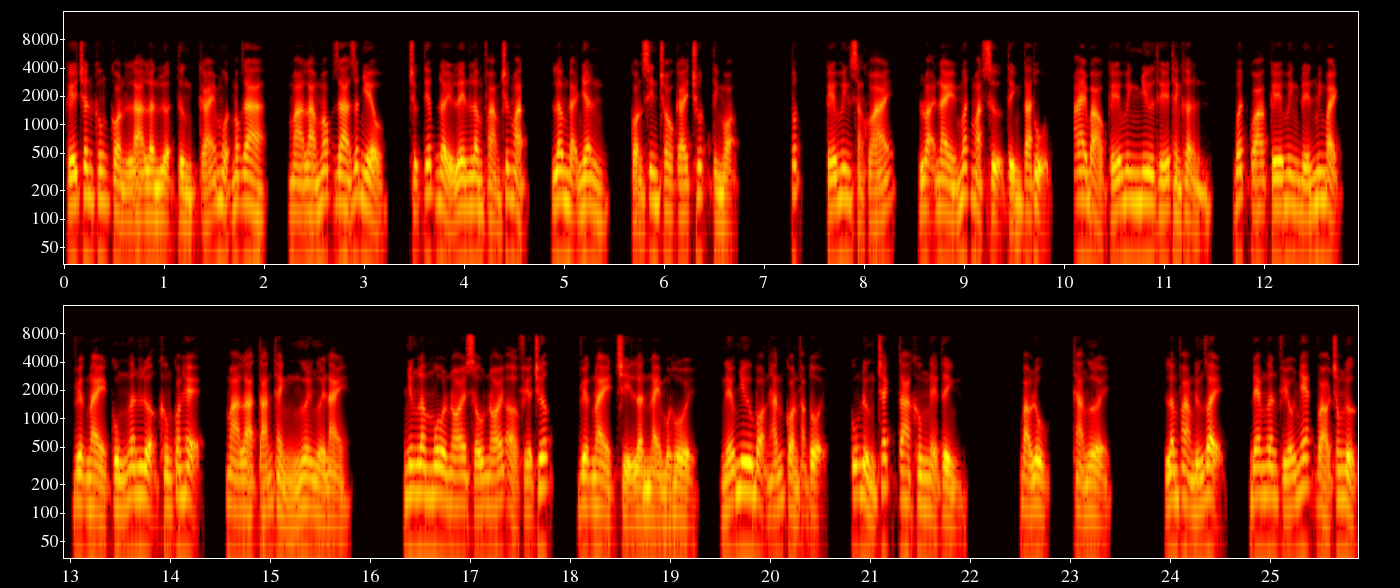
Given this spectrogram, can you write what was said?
kế chân không còn là lần lượt từng cái một móc ra, mà là móc ra rất nhiều, trực tiếp đẩy lên lâm phàm trước mặt, lâm đại nhân còn xin cho cái chút tình bọn tốt, kế huynh sảng khoái, loại này mất mặt sự tình ta thụ, ai bảo kế huynh như thế thành khẩn, bất quá kế huynh đến minh bạch, việc này cùng ngân lượng không quan hệ, mà là tán thành ngươi người này. Nhưng lâm mô nói xấu nói ở phía trước, việc này chỉ lần này một hồi, nếu như bọn hắn còn phạm tội, cũng đừng trách ta không nể tình. Bảo lục, thả người. Lâm phàm đứng dậy, đem ngân phiếu nhét vào trong ngực,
